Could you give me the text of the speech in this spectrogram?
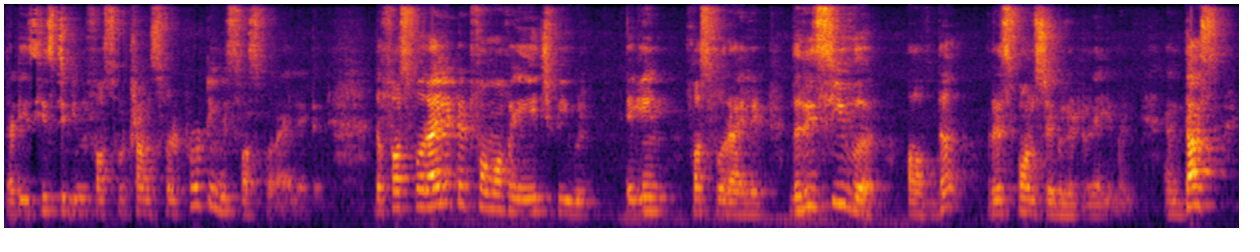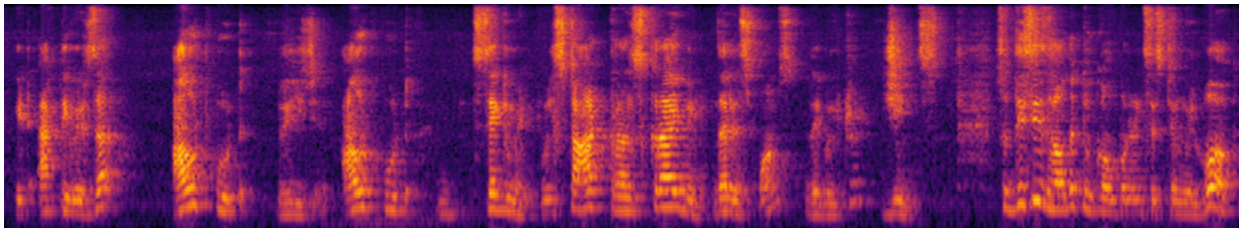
that is histidine phosphotransfer protein is phosphorylated, the phosphorylated form of AHP will again phosphorylate the receiver of the response regulatory element and thus it activates the output region, output segment will start transcribing the response regulator genes. So this is how the two component system will work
